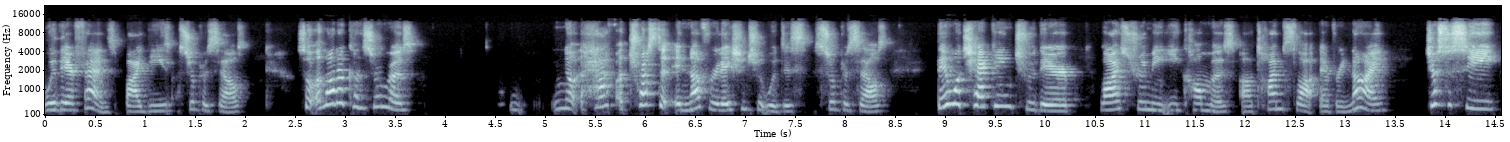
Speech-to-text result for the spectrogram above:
with their fans by these super sales. So a lot of consumers you know, have a trusted enough relationship with these super sales, they will check into their live streaming e-commerce uh, time slot every night just to see,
